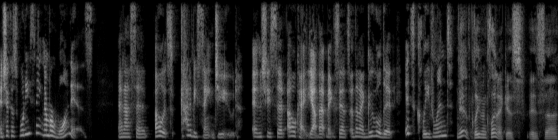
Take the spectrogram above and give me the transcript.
And she goes, what do you think number one is? And I said, oh, it's got to be St. Jude. And she said, "Okay, yeah, that makes sense." And then I googled it. It's Cleveland. Yeah, the Cleveland Clinic is is. Uh,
